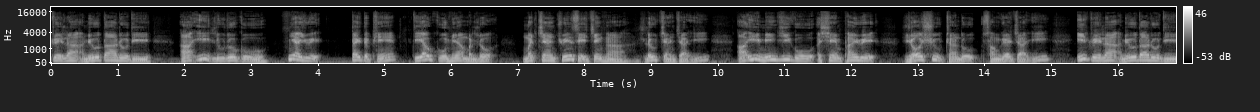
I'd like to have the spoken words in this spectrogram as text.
ဒရေလအမျိုးသားတို့သည်အာဤလူတို့ကိုညှက်၍တိုက်သဖြင့်တတယောက်ကိုမျှမလွတ်မကြံကျွင်းစေခြင်းငှာလှုပ်ကြံကြ၏အာဤမင်းကြီးကို အရှင်ဖမ်း၍ယောရှုထံသို့ဆောင်ခဲ့ကြ၏ ဣဒရေလအမျိုးသားတို့သည်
